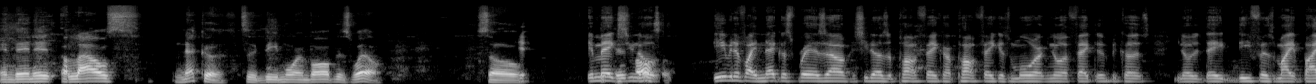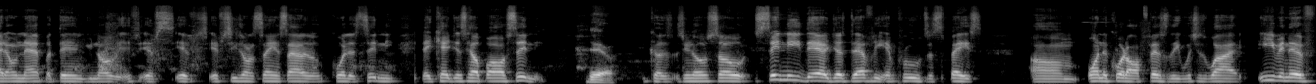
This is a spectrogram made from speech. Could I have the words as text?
and then it allows Nneka to be more involved as well. So it, it makes you know awesome even if like Nneka spreads out and she does a pump fake, her pump fake is more, you know, effective because you know the defense might bite on that. But then you know if if if, if she's on the same side of the court as Sydney, they can't just help all Sydney. Yeah. Because you know, so Sydney there just definitely improves the space um on the court offensively, which is why even if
